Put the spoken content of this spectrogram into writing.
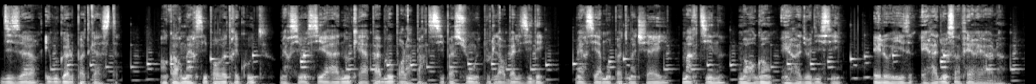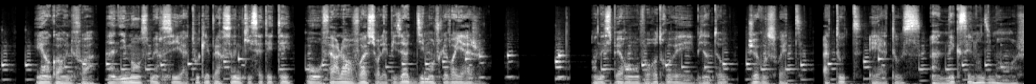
Deezer et Google Podcast. Encore merci pour votre écoute. Merci aussi à Anouk et à Pablo pour leur participation et toutes leurs belles idées. Merci à mon pote Mathieu, Martine, Morgan et Radio d'ici, Héloïse et Radio Saint-Féréol. Et encore une fois, un immense merci à toutes les personnes qui cet été ont offert leur voix sur l'épisode Dimanche le voyage. En espérant vous retrouver bientôt, je vous souhaite à toutes et à tous un excellent dimanche.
